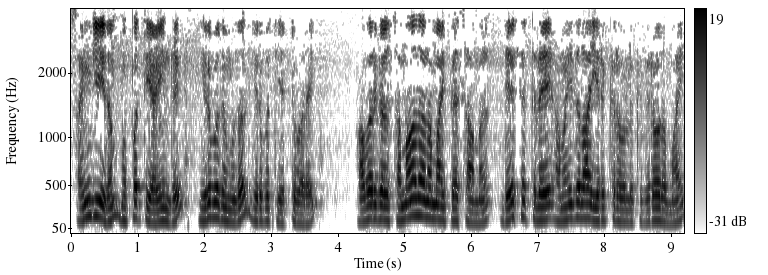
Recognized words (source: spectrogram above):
சங்கீதம் முப்பத்தி ஐந்து இருபது முதல் இருபத்தி எட்டு வரை. அவர்கள் சமாதானமாய் பேசாமல் தேசத்திலே அமைதலாய் இருக்கிறவர்களுக்கு விரோதமாய்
